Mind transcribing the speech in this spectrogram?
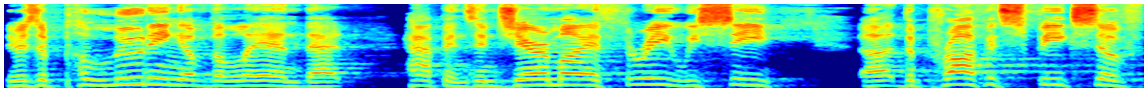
There's a polluting of the land that happens. In Jeremiah 3, we see uh, the prophet speaks of,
